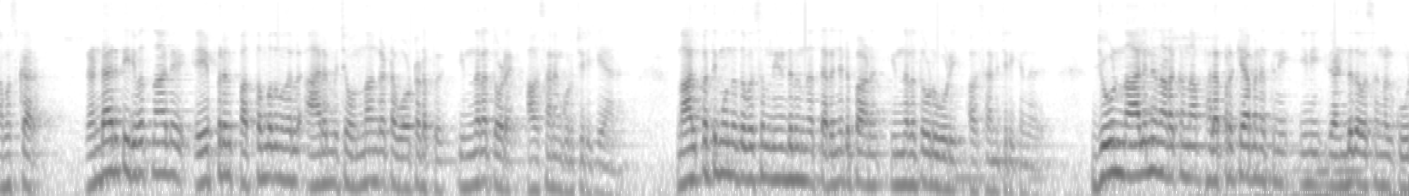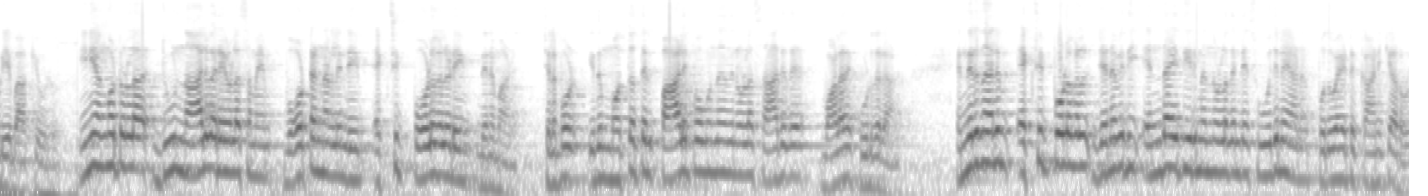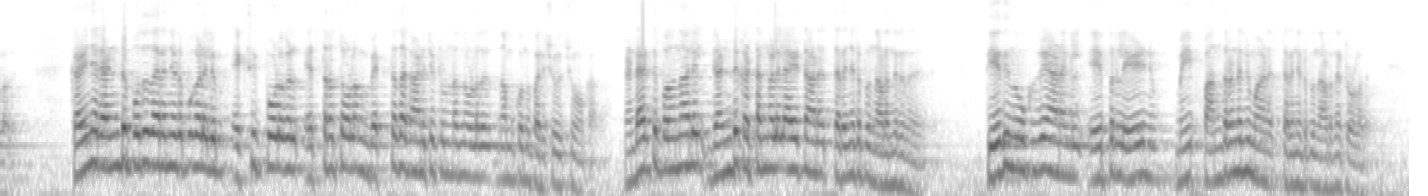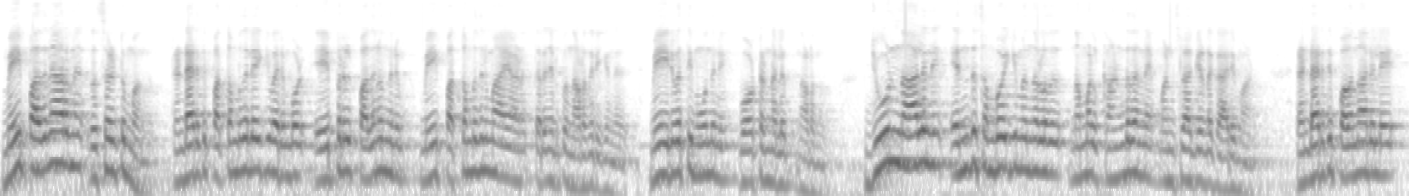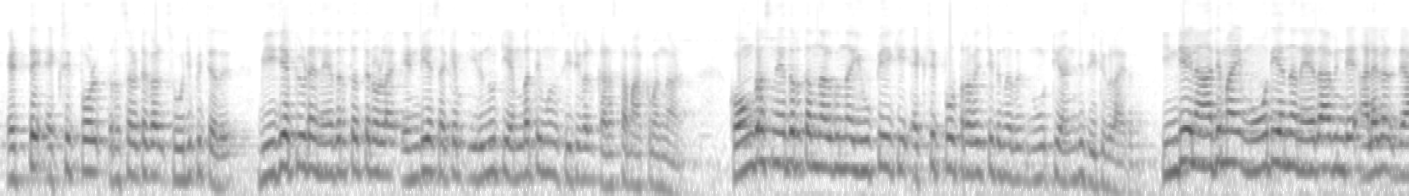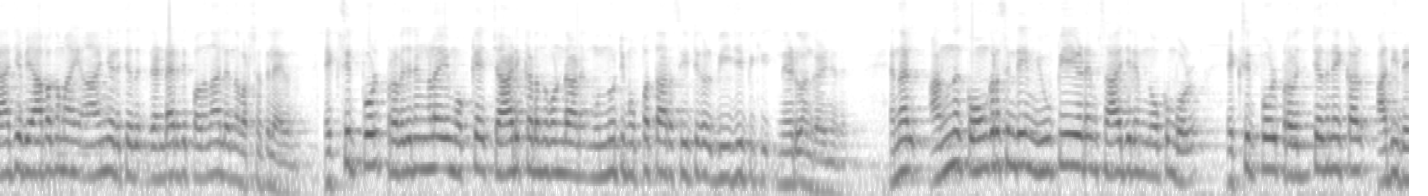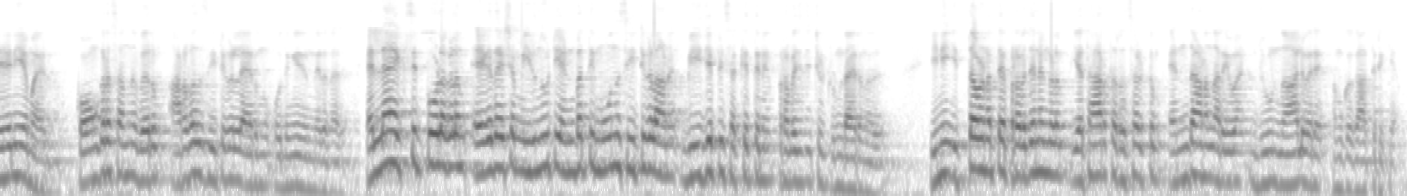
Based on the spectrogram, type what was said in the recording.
നമസ്കാരം. രണ്ടായിരത്തി ഇരുപത്തിനാല് ഏപ്രിൽ പത്തൊമ്പത് മുതൽ ആരംഭിച്ച ഒന്നാം ഘട്ട വോട്ടെടുപ്പ് ഇന്നലത്തോടെ അവസാനം കുറിച്ചിരിക്കുകയാണ്. നാൽപ്പത്തിമൂന്ന് ദിവസം നീണ്ടുനിന്ന തെരഞ്ഞെടുപ്പാണ് ഇന്നലത്തോടുകൂടി അവസാനിച്ചിരിക്കുന്നത്. ജൂൺ നാലിന് നടക്കുന്ന ഫലപ്രഖ്യാപനത്തിന് ഇനി രണ്ട് ദിവസങ്ങൾ കൂടിയേ ബാക്കിയുള്ളൂ. ഇനി അങ്ങോട്ടുള്ള ജൂൺ നാല് വരെയുള്ള സമയം വോട്ടെണ്ണലിന്റെയും എക്സിറ്റ് പോളുകളുടെയും ദിനമാണ്. ചിലപ്പോൾ ഇത് മൊത്തത്തിൽ പാളിപ്പോകുന്നതിനുള്ള സാധ്യത വളരെ കൂടുതലാണ്. എന്നിരുന്നാലും എക്സിറ്റ് പോളുകൾ ജനവിധി എന്തായി തീരുമെന്നുള്ളതിന്റെ സൂചനയാണ് പൊതുവായിട്ട് കാണിക്കാറുള്ളത്. കഴിഞ്ഞ രണ്ട് പൊതു തെരഞ്ഞെടുപ്പുകളിലും എക്സിറ്റ് പോളുകൾ എത്രത്തോളം വ്യക്തത കാണിച്ചിട്ടുണ്ടെന്നുള്ളത് നമുക്കൊന്ന് പരിശോധിച്ച് നോക്കാം. രണ്ടായിരത്തി പതിനാലിൽ രണ്ട് ഘട്ടങ്ങളിലായിട്ടാണ് തെരഞ്ഞെടുപ്പ് നടന്നിരുന്നത്. തീയതി നോക്കുകയാണെങ്കിൽ ഏപ്രിൽ ഏഴിനും മെയ് പന്ത്രണ്ടിനുമാണ് തെരഞ്ഞെടുപ്പ് നടന്നിട്ടുള്ളത്. മെയ് പതിനാറിന് റിസൾട്ടും വന്നു. രണ്ടായിരത്തി പത്തൊമ്പതിലേക്ക് വരുമ്പോൾ ഏപ്രിൽ പതിനൊന്നിനും മെയ് പത്തൊമ്പതിനുമായാണ് തെരഞ്ഞെടുപ്പ് നടന്നിരിക്കുന്നത്. മെയ് ഇരുപത്തി മൂന്നിന് വോട്ടെണ്ണലും നടന്നു. ജൂൺ നാലിന് എന്ത് സംഭവിക്കുമെന്നുള്ളത് നമ്മൾ കണ്ടു തന്നെ മനസ്സിലാക്കേണ്ട കാര്യമാണ്. രണ്ടായിരത്തി പതിനാലിലെ എട്ട് എക്സിറ്റ് പോൾ റിസൾട്ടുകൾ സൂചിപ്പിച്ചത് ബി ജെ പിയുടെ നേതൃത്വത്തിലുള്ള എൻ ഡി എ സഖ്യം ഇരുന്നൂറ്റി എൺപത്തി മൂന്ന് സീറ്റുകൾ കരസ്ഥമാക്കുമെന്നാണ്. കോൺഗ്രസ് നേതൃത്വം നൽകുന്ന യു പി എക്ക് എക്സിറ്റ് പോൾ പ്രവചിച്ചിരുന്നത് നൂറ്റി അഞ്ച് സീറ്റുകളായിരുന്നു. ഇന്ത്യയിൽ ആദ്യമായി മോദി എന്ന നേതാവിന്റെ അലകൾ രാജ്യവ്യാപകമായി ആഞ്ഞടിച്ചത് രണ്ടായിരത്തി പതിനാല് എന്ന വർഷത്തിലായിരുന്നു. എക്സിറ്റ് പോൾ പ്രവചനങ്ങളെയും ഒക്കെ ചാടിക്കടന്നുകൊണ്ടാണ് മുന്നൂറ്റി മുപ്പത്തി ആറ് സീറ്റുകൾ ബി ജെ പിക്ക് നേടുവാൻ കഴിഞ്ഞത്. എന്നാൽ അന്ന് കോൺഗ്രസിന്റെയും യു പി എയുടെയും സാഹചര്യം നോക്കുമ്പോൾ എക്സിറ്റ് പോൾ പ്രവചിച്ചതിനേക്കാൾ അതിദയനീയമായിരുന്നു. കോൺഗ്രസ് അന്ന് വെറും അറുപത് സീറ്റുകളിലായിരുന്നു ഒതുങ്ങി നിന്നിരുന്നത്. എല്ലാ എക്സിറ്റ് പോളുകളും ഏകദേശം ഇരുന്നൂറ്റി എൺപത്തി മൂന്ന് സീറ്റുകളാണ് ബി ജെ പി സഖ്യത്തിന് പ്രവചിച്ചിട്ടുണ്ടായിരുന്നത്. ഇനി ഇത്തവണത്തെ പ്രവചനങ്ങളും യഥാർത്ഥ റിസൾട്ടും എന്താണെന്നറിയുവാൻ ജൂൺ നാല് വരെ നമുക്ക് കാത്തിരിക്കാം.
